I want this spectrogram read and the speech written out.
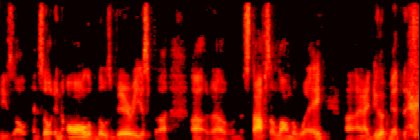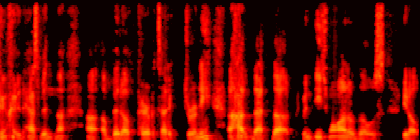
result. And so, in all of those various stops along the way, uh, and I do admit it has been uh, uh, a bit of peripatetic journey. Uh, that uh, in each one of those, you know,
